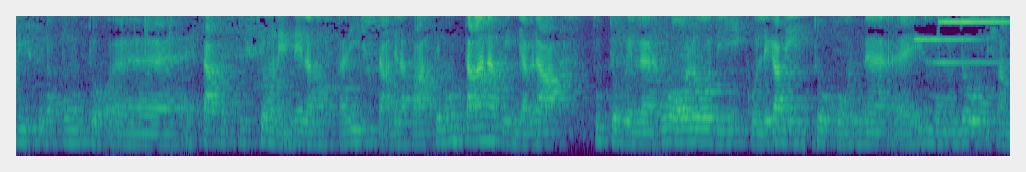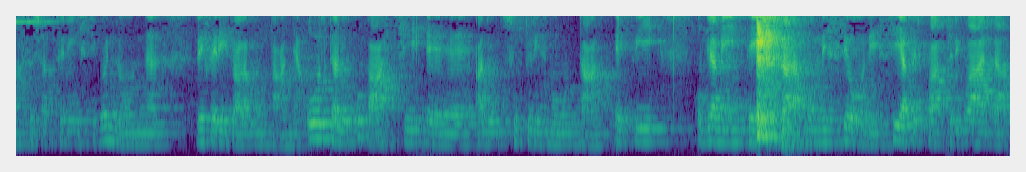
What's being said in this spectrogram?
visto che appunto eh, è stata espressione nella nostra lista della parte montana, quindi avrà tutto quel ruolo di collegamento con eh, il mondo diciamo, associazionistico e non riferito alla montagna, oltre ad occuparsi eh, sul turismo montano. E qui ovviamente entra la connessione sia per quanto riguarda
